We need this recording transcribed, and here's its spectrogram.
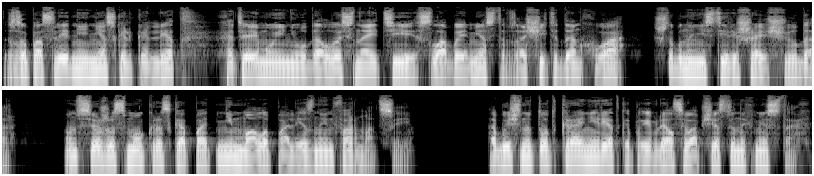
За последние несколько лет, хотя ему и не удалось найти слабое место в защите Дэн Хуа, чтобы нанести решающий удар, он все же смог раскопать немало полезной информации. Обычно тот крайне редко появлялся в общественных местах,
